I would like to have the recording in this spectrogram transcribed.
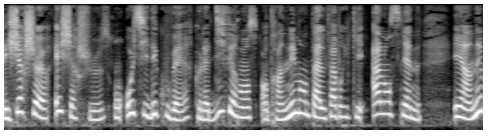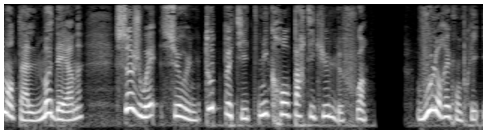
Les chercheurs et chercheuses ont aussi découvert que la différence entre un emmental fabriqué à l'ancienne et un emmental moderne se jouait sur une toute petite microparticule de foin. Vous l'aurez compris,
